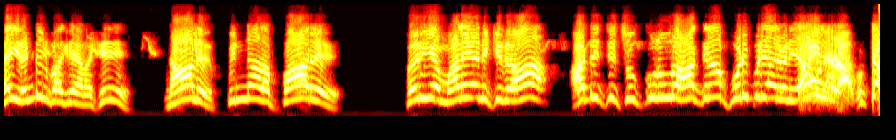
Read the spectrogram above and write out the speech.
கை ரெண்டுன்னு பாக்குறியா எனக்கு? நாலு. பின்னால பாரு. பெரிய மலையா நிக்குதா அடிச்சு சுக்கு நூறு ஆக்குனா பொடி பொடியா வேணும் விட்டா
